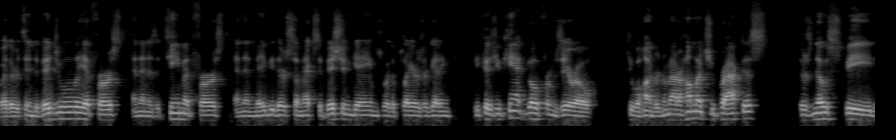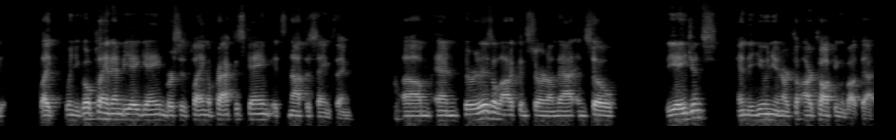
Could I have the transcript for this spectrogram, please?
whether it's individually at first and then as a team at first, and then maybe there's some exhibition games where the players are getting, because you can't go from zero to 100. No matter how much you practice, there's no speed. Like when you go play an NBA game versus playing a practice game, it's not the same thing. Um, and there is a lot of concern on that. And so the agents and the union are, t- are talking about that.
